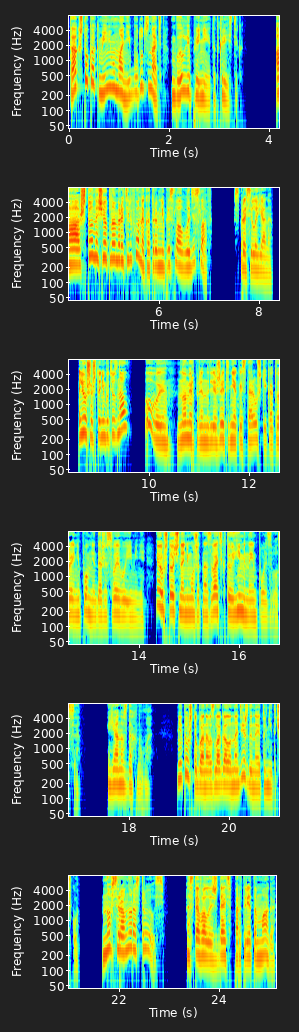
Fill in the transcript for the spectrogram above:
Так что как минимум они будут знать, был ли при ней этот крестик. «А что насчет номера телефона, который мне прислал Владислав?» — спросила Яна. Лёша что-нибудь узнал?» «Увы, номер принадлежит некой старушке, которая не помнит даже своего имени, и уж точно не может назвать, кто именно им пользовался». Яна вздохнула. Не то чтобы она возлагала надежды на эту ниточку, но все равно расстроилась. Оставалось ждать портрета мага,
